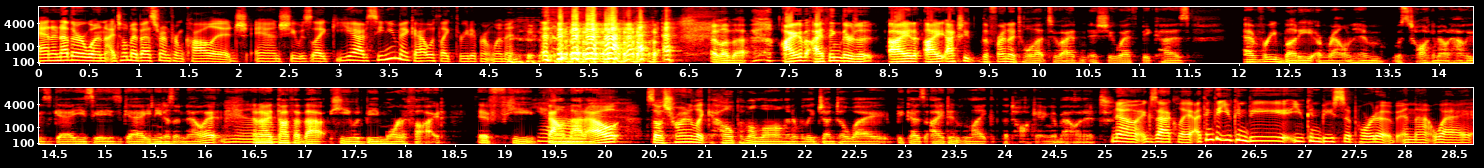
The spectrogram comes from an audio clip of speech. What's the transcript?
And another one, I told my best friend from college, and she was like, "Yeah, I've seen you make out with like three different women." I love that. I have, I think there's a I I actually the friend I told that to I had an issue with because everybody around him was talking about how he was gay, he's gay, he's gay, and he doesn't know it. And I thought that that he would be mortified if he found that out. So I was trying to like help him along in a really gentle way because I didn't like the talking about it. No, exactly. I think that you can be you can be supportive in that way.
